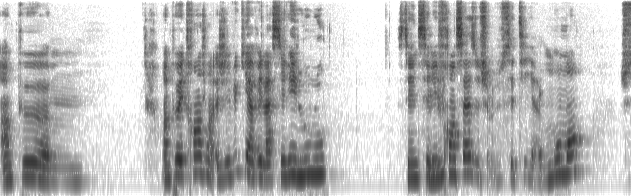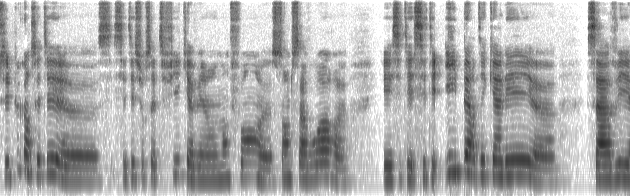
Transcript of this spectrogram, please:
un peu. euh, un peu étranges. J'ai vu qu'il y avait la série Loulou. C'était une série Mhm. française, c'était il y a un moment. Je sais plus quand c'était. euh, c'était sur cette fille qui avait un enfant euh, sans le savoir. et c'était c'était hyper décalé. ça avait.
